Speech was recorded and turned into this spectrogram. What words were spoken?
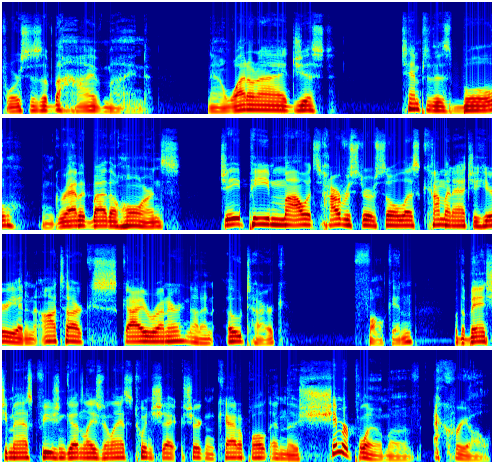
Forces of the Hive Mind. Now, why don't I just tempt this bull and grab it by the horns. J.P. Mowat's Harvester of Soulless coming at you here. He had an Autarch Skyrunner, not an Otark, Falcon, with a Banshee Mask, Fusion Gun, Laser Lance, Twin sh- Shuriken Catapult, and the Shimmer Plume of Acriel.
